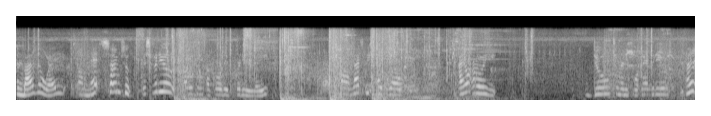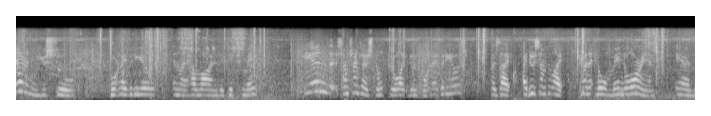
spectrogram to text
And by the way, um, next time, so this video probably being uploaded pretty late. Um, that's because, well, I don't really do too many Fortnite videos. I'm even used to Fortnite videos and like how long they take to make. And sometimes I just don't feel like doing Fortnite videos. Cause like, I do something like to kill Mandalorian and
